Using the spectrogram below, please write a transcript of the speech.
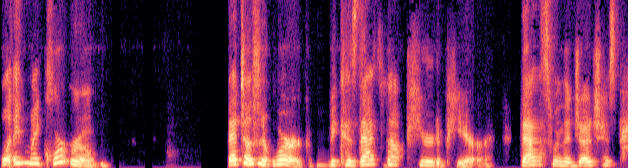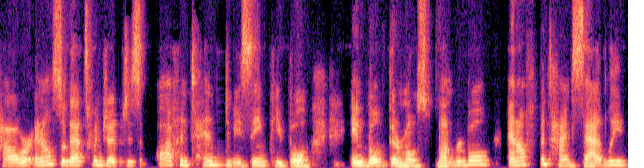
Well, in my courtroom. That doesn't work because that's not peer to peer. That's when the judge has power. And also, that's when judges often tend to be seeing people in both their most vulnerable and oftentimes, sadly,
